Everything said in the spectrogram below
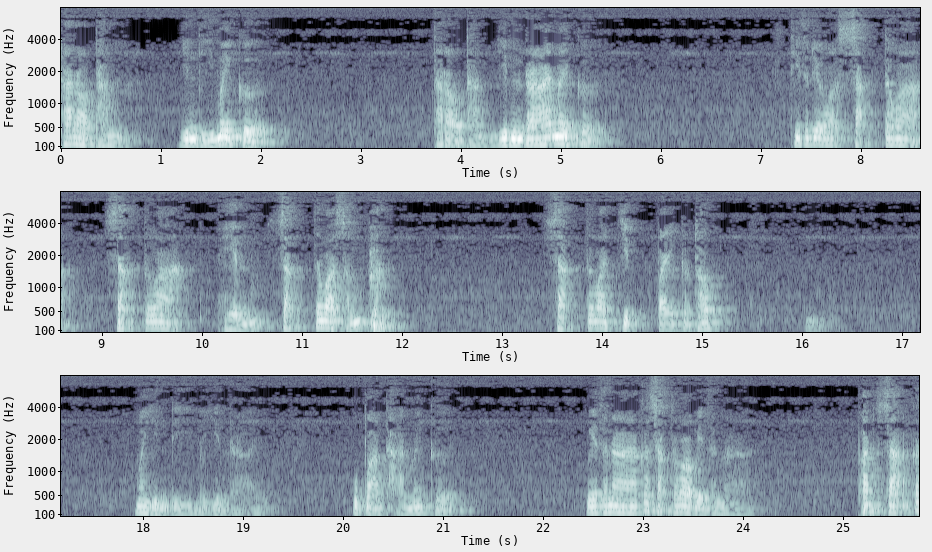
ถ้าเราทัน ยินดีไม่เกิด ถ้าเราทัน ยินร้ายไม่เกิด ที่เรียกว่า สักแต่ว่า สักแต่ว่าเห็น สักแต่ว่าสัมผัส สักแต่ว่าจิตไปกระทบ ไม่ยินดีไม่ยินร้าย อุปาทานไม่เกิด เวทนา ก็สักแต่ว่าเวทนาผัสสะก็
